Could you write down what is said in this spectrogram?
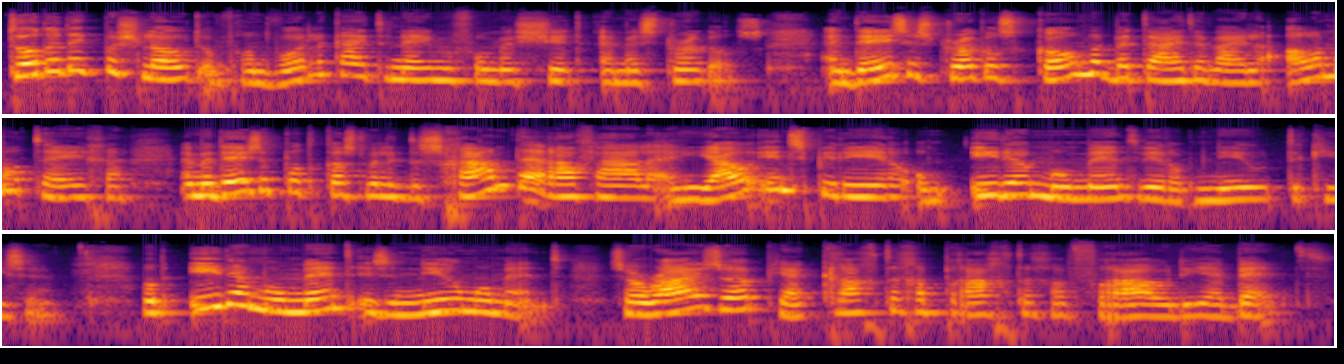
Totdat ik besloot om verantwoordelijkheid te nemen voor mijn shit en mijn struggles. En deze struggles komen bij tijd en wijle allemaal tegen. En met deze podcast wil ik de schaamte eraf halen en jou inspireren om ieder moment weer opnieuw te kiezen. Want ieder moment is een nieuw moment. So rise up, jij krachtige, prachtige vrouw die jij bent.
